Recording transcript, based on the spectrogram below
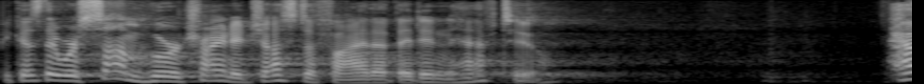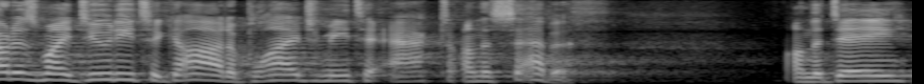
Because there were some who were trying to justify that they didn't have to. How does my duty to God oblige me to act on the Sabbath, on the day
